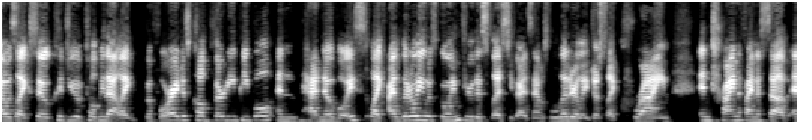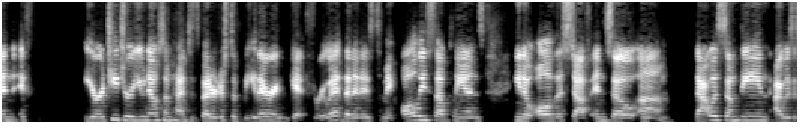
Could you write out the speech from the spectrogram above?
I was like, so could you have told me that like before I just called 30 people and had no voice? Like I literally was going through this list, you guys, and I was literally just like crying and trying to find a sub. And if you're a teacher, you know sometimes it's better just to be there and get through it than it is to make all these sub plans, you know, all of this stuff. And so um, that was something I was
